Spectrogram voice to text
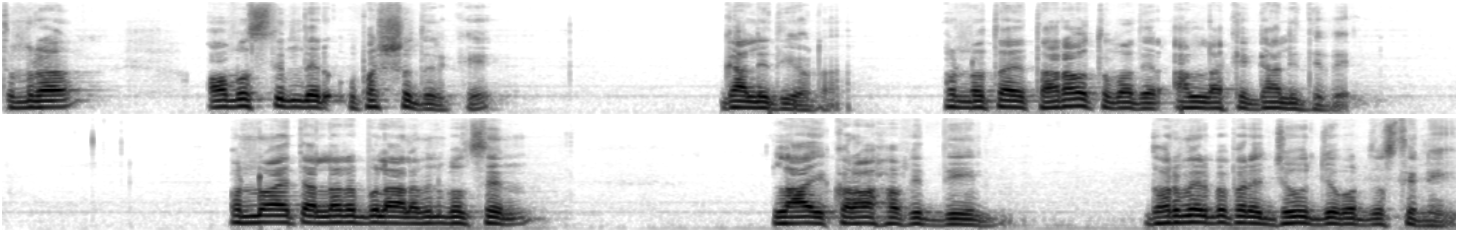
তোমরা অমুসলিমদের উপাস্যদেরকে গালি দিও না, অন্যথায় তারাও তোমাদের আল্লাহকে গালি দেবে। অন্য আয়তে আল্লাহ রাব্বুল আলামিন বলছেন, লা ইকরাহা হাফিদ্দিন ধর্মের ব্যাপারে জোর জবরদস্তি নেই।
